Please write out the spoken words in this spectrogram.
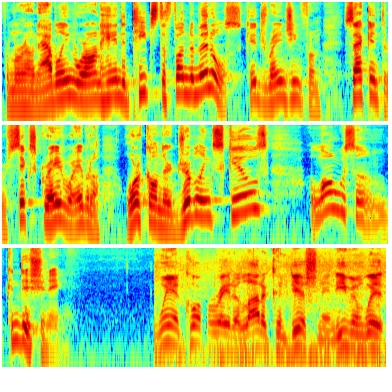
from around Abilene were on hand to teach the fundamentals. Kids ranging from second through sixth grade were able to work on their dribbling skills along with some conditioning. We incorporate a lot of conditioning, even with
